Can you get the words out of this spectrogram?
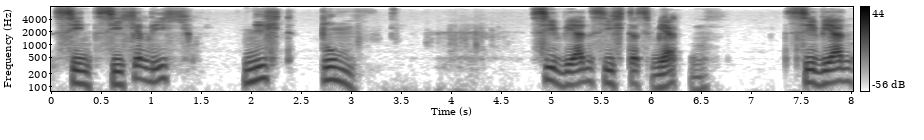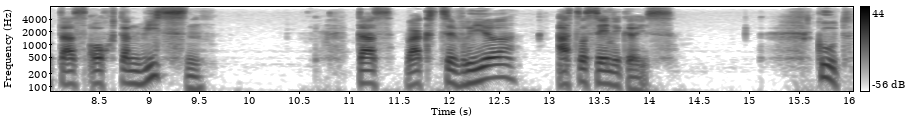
sind sicherlich nicht dumm. Sie werden sich das merken. Sie werden das auch dann wissen dass Vaxzevria AstraZeneca ist. Gut,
